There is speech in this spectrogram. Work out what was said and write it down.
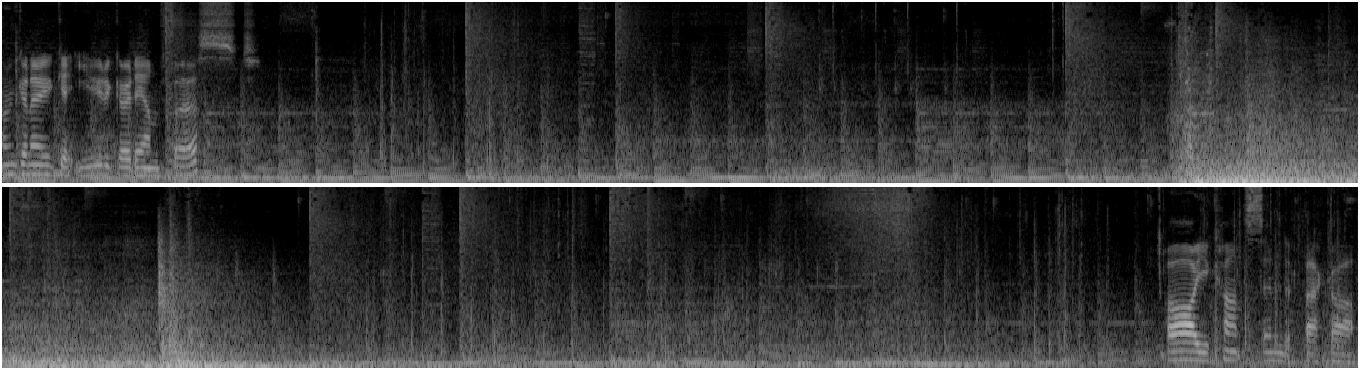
I'm gonna get you to go down first. Oh, you can't send it back up.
